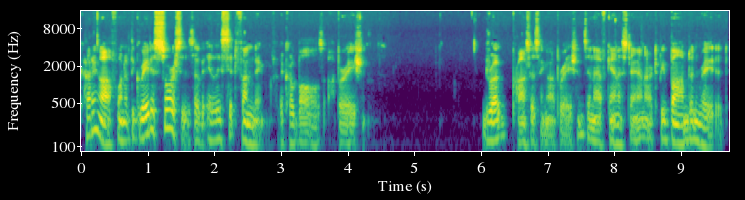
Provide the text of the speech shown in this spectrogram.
cutting off one of the greatest sources of illicit funding for the cabal's operations. Drug processing operations in Afghanistan are to be bombed and raided,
